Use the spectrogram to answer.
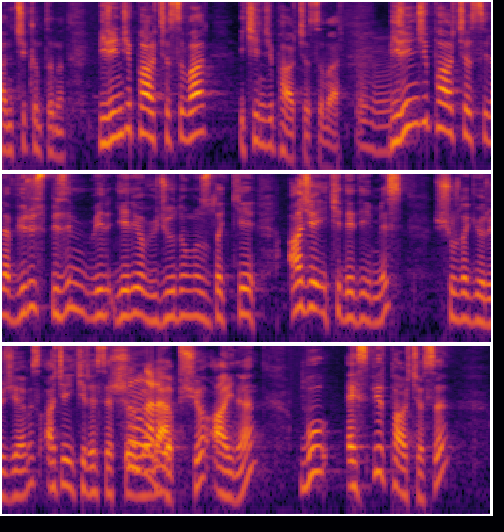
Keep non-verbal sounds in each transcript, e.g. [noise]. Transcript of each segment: yani çıkıntının. Birinci parçası var, ikinci parçası var. Birinci parçasıyla virüs bizim geliyor vücudumuzdaki ACE2 dediğimiz şurada göreceğimiz ACE2 reseptörlerine Şunlara. yapışıyor. Aynen. Bu S1 parçası.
